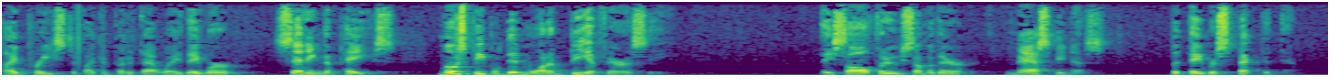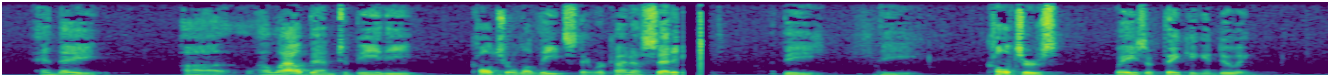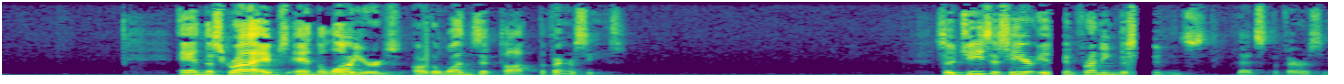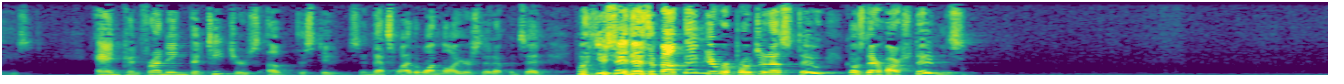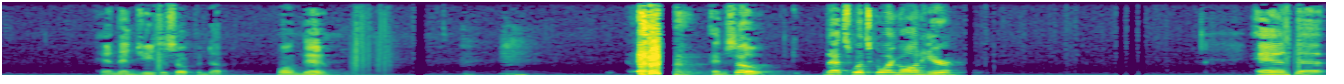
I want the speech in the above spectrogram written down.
high priest, if I can put it that way. They were setting the pace. Most people didn't want to be a Pharisee. They saw through some of their nastiness, but they respected them and they uh, allowed them to be the cultural elites that were kind of setting the the culture's ways of thinking and doing. And the scribes and the lawyers are the ones that taught the Pharisees. So Jesus here is confronting the students, that's the Pharisees, and confronting the teachers of the students. And that's why the one lawyer stood up and said, When you say this about them, you're reproaching us too, because they're our students. And then Jesus opened up on them. And so that's what's going on here. And uh,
